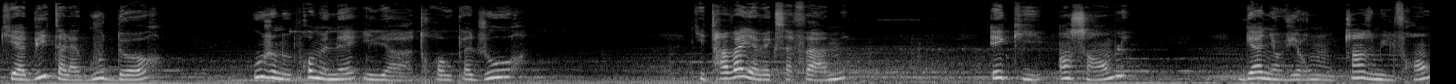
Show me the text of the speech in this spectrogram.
qui habite à la Goutte d'Or, où je me promenais il y a trois ou quatre jours, qui travaille avec sa femme et qui, ensemble, gagne environ 15 000 francs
